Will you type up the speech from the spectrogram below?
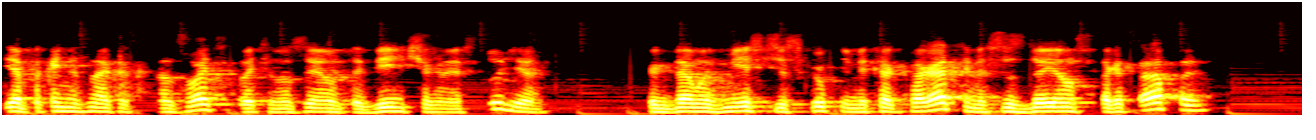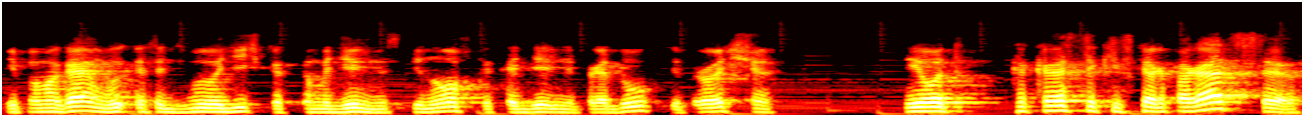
я пока не знаю, как это назвать, давайте назовем это венчурная студия, когда мы вместе с крупными корпорациями создаем стартапы, и помогаем это выводить как там отдельный спин как отдельный продукт и прочее. И вот как раз-таки в корпорациях,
